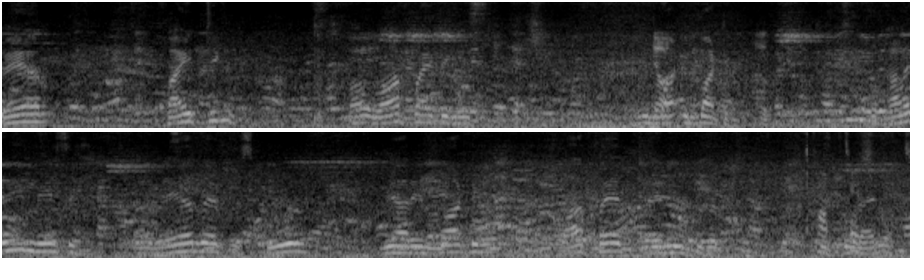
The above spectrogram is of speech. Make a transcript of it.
where fighting or war fighting is important. So Kalari means where the school we are imparting warfare training to the students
